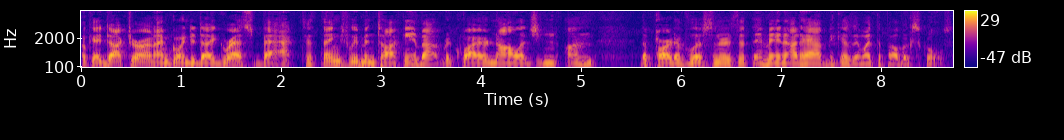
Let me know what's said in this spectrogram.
Okay, Dr. Arnn, I'm going to digress back to things we've been talking about require knowledge in, on the part of listeners that they may not have because they went to public schools.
